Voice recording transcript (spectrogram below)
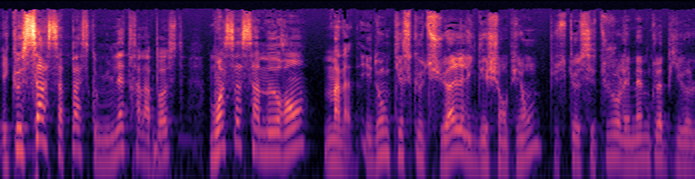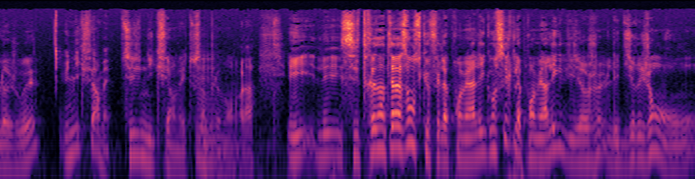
Et que ça, ça passe comme une lettre à la poste, moi, ça, ça me rend malade. Et donc, qu'est-ce que tu as, la Ligue des Champions? Puisque c'est toujours les mêmes clubs qui veulent la jouer. Une ligue fermée. C'est une ligue fermée, tout Mhm. simplement. Voilà. Et c'est très intéressant ce que fait la Première Ligue. On sait que la Première Ligue, les dirigeants, on,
